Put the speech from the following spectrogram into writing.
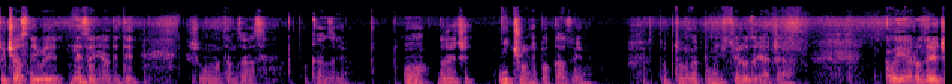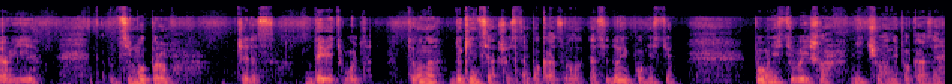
сучасний ви не зарядите. Що воно там зараз показує? О, до речі, нічого не показує. Тобто вона повністю розряджена. Коли я розряджав її цим опором через 9 вольт, то вона до кінця щось там показувала. А сюди повністю, повністю вийшла. Нічого не показує.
